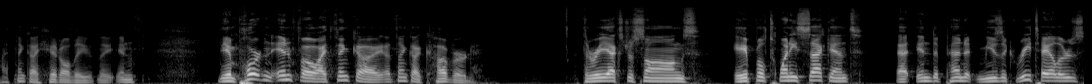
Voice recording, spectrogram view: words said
I think I hit all the the inf- the important info. I think I I think I covered. Three extra songs. April twenty second at independent music retailers.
